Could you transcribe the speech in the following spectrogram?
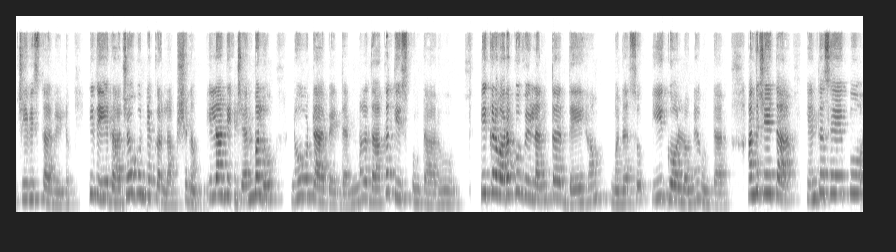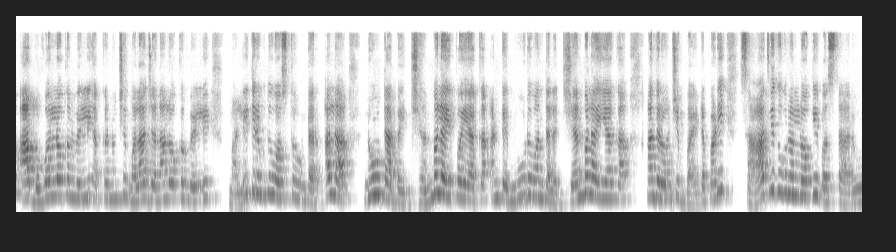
జీవిస్తారు వీళ్ళు. ఇది రజోగుణ యొక్క లక్షణం. ఇలాంటి జన్మలు నూట యాభై జన్మల దాకా తీసుకుంటారు. ఇక్కడ వరకు వీళ్ళంతా దేహం మనసు ఈ గోల్లోనే ఉంటారు. అందుచేత ఎంతసేపు ఆ భువర్లోకం వెళ్ళి అక్కడి నుంచి మళ్ళా జనాలోకం వెళ్ళి మళ్ళీ తిరుగుతూ వస్తూ ఉంటారు. అలా నూట యాభై జన్మలు అయిపోయాక అంటే మూడు వందల జన్మలు అయ్యాక అందులోంచి బయటపడి సాత్విక గుణంలోకి వస్తారు.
